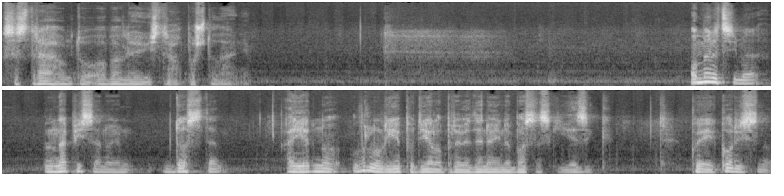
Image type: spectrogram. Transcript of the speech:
sa strahom to obavljaju i strah O melecima napisano je dosta, a jedno vrlo lijepo dijelo prevedeno je na bosanski jezik, koje je korisno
